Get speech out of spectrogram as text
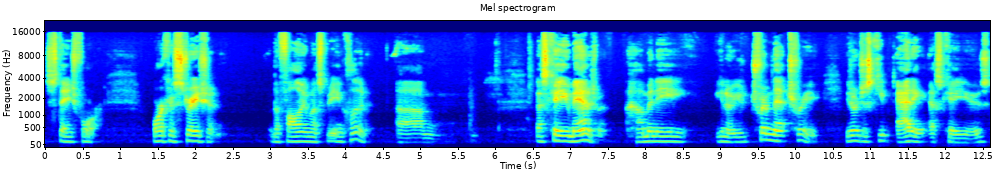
stage four, orchestration. The following must be included. Um, SKU management. How many, you know, you trim that tree you don't just keep adding SKUs.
